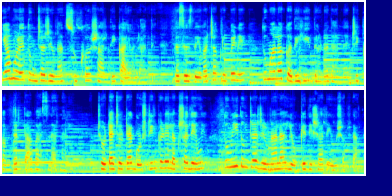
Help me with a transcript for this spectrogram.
यामुळे तुमच्या जीवनात सुख शांती कायम राहते. तसेच देवाच्या कृपेने तुम्हाला कधीही धनधान्याची कमतरता भासणार नाही. छोट्या छोट्या गोष्टींकडे लक्ष देऊन तुम्ही तुमच्या जीवनाला योग्य दिशा देऊ शकता.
